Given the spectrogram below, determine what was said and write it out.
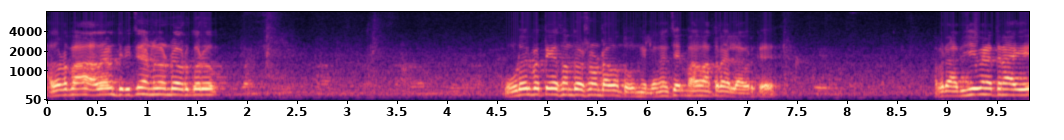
അതോടൊപ്പം ആധാരം തിരിച്ചു നൽകുകൊണ്ട് അവർക്കൊരു കൂടുതൽ പ്രത്യേക സന്തോഷം ഉണ്ടാകും തോന്നുന്നില്ല. എന്ന് വെച്ചാൽ അത് മാത്രമല്ല അവർക്ക് അവർ അതിജീവനത്തിനായി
